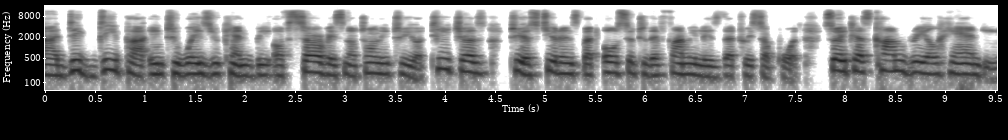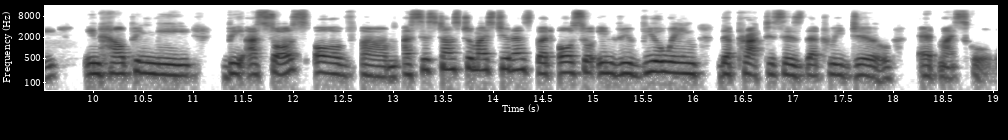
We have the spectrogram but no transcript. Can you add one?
uh, dig deeper into ways you can be of service, not only to your teachers, to your students, but also to the families that we support. So it has come real handy in helping me be a source of um, assistance to my students, but also in reviewing the practices that we do at my school.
